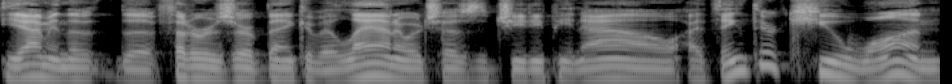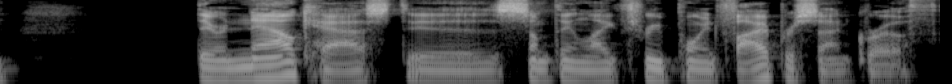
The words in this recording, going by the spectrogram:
Yeah, I mean the the Federal Reserve Bank of Atlanta, which has the GDP now, I think their Q1, their nowcast is something like three point five percent growth.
